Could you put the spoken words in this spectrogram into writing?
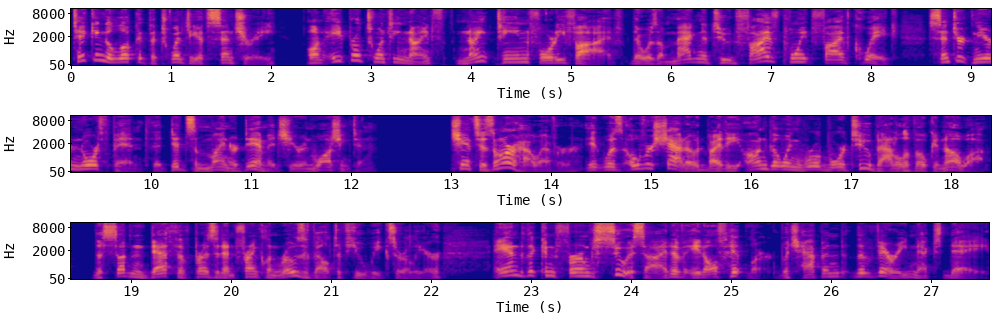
Taking a look at the 20th century, on April 29, 1945, there was a magnitude 5.5 quake centered near North Bend that did some minor damage here in Washington. Chances are, however, it was overshadowed by the ongoing World War II Battle of Okinawa, the sudden death of President Franklin Roosevelt a few weeks earlier, and the confirmed suicide of Adolf Hitler, which happened the very next day.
